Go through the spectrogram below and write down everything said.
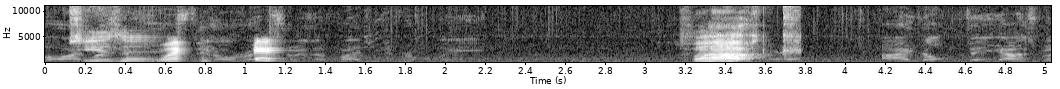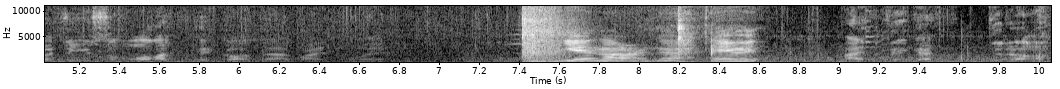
Oh, a different way. Fuck. I don't think I was meant to use the lockpick on that, by the way. Yeah, not right now. Damn it. I think I fucked it up.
